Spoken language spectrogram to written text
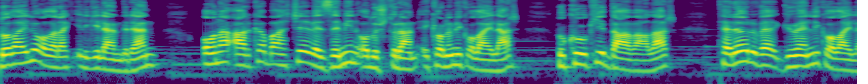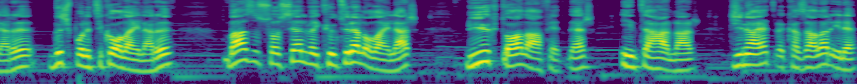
dolaylı olarak ilgilendiren, ona arka bahçe ve zemin oluşturan ekonomik olaylar, hukuki davalar, terör ve güvenlik olayları, dış politika olayları, bazı sosyal ve kültürel olaylar, büyük doğal afetler, intiharlar, cinayet ve kazalar ile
